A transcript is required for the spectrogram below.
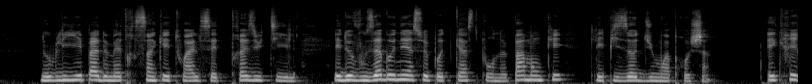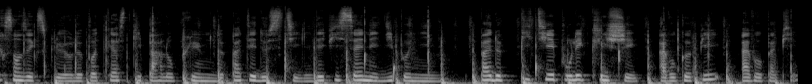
N'oubliez pas de mettre 5 étoiles, c'est très utile. et de vous abonner à ce podcast pour ne pas manquer l'épisode du mois prochain. Écrire sans exclure, le podcast qui parle aux plumes, de pâté de style, d'épicènes et d'hyponymes. Pas de pitié pour les clichés, à vos copies, à vos papiers.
